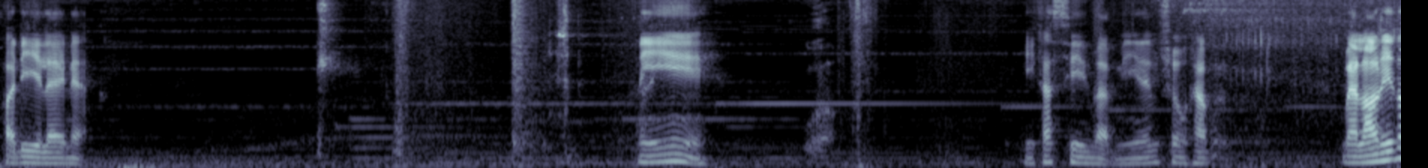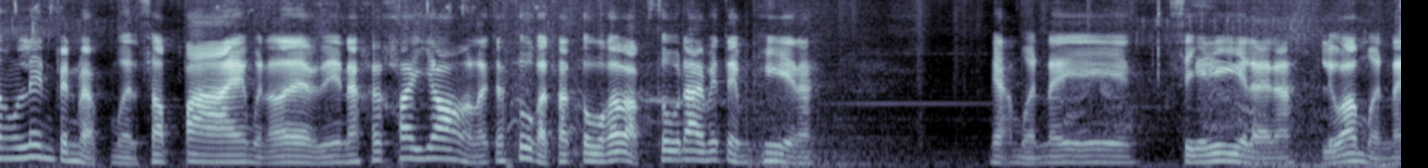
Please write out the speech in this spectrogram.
พอดีเลยเนี่ย นี่มีคัสซีนแบบนี้ท่านผู้ชมครับแบบเรานี่ต้องเล่นเป็นแบบเหมือนสปายเหมือนอะไรแบบนี้นะ ค่อยๆย่องแล้วจะสู้กับศัตรูก็แบบสู้ได้ไม่เต็มที่นะ เนี่ยเหมือนในซีรีส์เลยนะ หรือว่าเหมือนใน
